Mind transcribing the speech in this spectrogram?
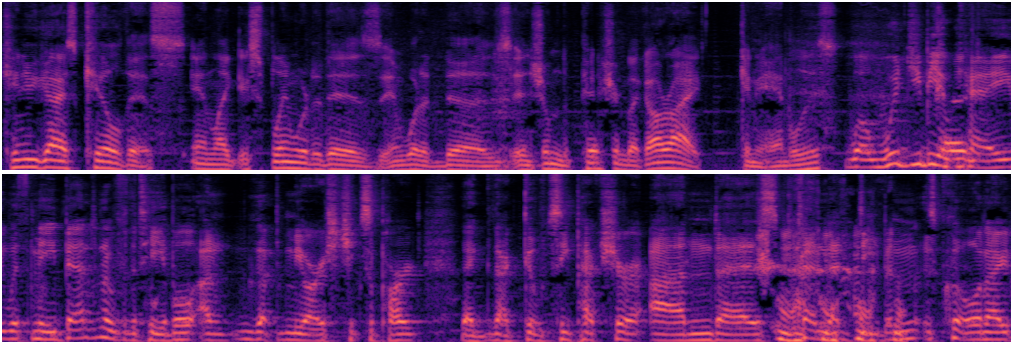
can you guys kill this and like explain what it is and what it does and show them the picture and be like, all right, can you handle this? Well, would you be okay with me bending over the table and ripping my Irish cheeks apart, like that goatsy picture, and uh, that demon is crawling out?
